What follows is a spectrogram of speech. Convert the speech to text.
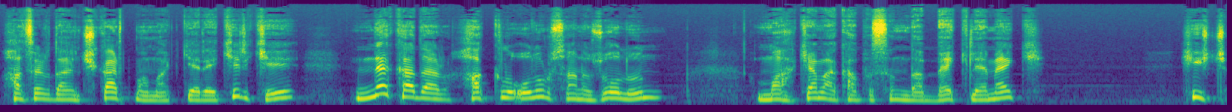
hatırdan çıkartmamak gerekir ki ne kadar haklı olursanız olun mahkeme kapısında beklemek hiç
